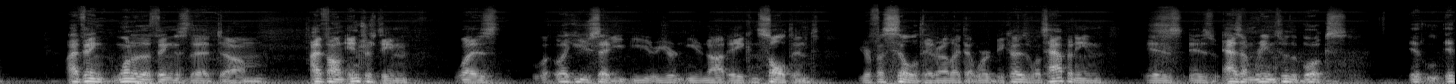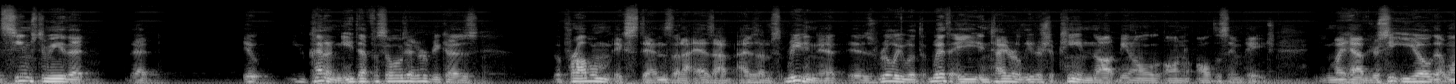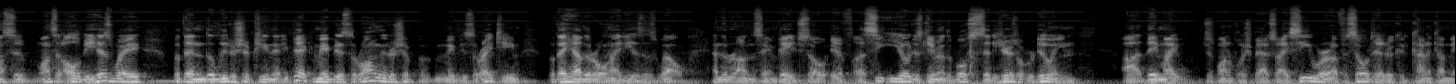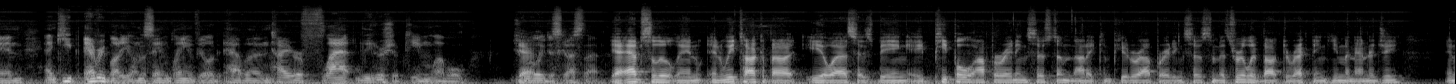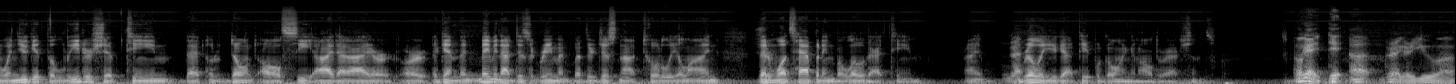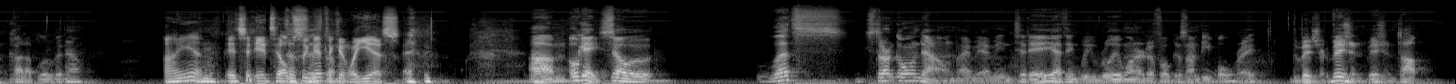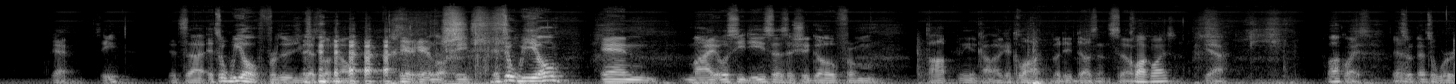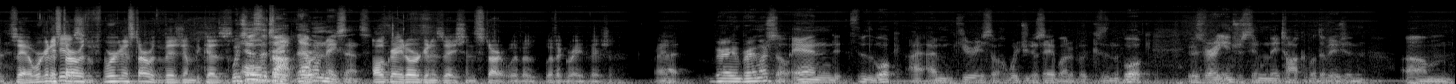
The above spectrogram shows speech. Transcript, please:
I think one of the things that um, I found interesting was, like you said, you, you- you're you're not a consultant, you're a facilitator. I like that word because what's happening is is as I'm reading through the books, it it seems to me that that it you kind of need that facilitator because the problem extends that I, as I as I'm reading it is really with with a entire leadership team not being all on all the same page. You might have your CEO that wants to wants it all to be his way, but then the leadership team that he picked, maybe it's the wrong leadership, maybe it's the right team, but they have their own ideas as well, and they're on the same page. So if a CEO just came into the books and said, "Here's what we're doing," uh, they might just want to push back. So I see where a facilitator could kind of come in and keep everybody on the same playing field, have an entire flat leadership team level to Yeah. really discuss that. Yeah, absolutely. And, and we talk about EOS as being a people operating system, not a computer operating system. It's really about directing human energy. And when you get the leadership team that don't all see eye to eye, or, or again, maybe not disagreement, but they're just not totally aligned, then what's happening below that team, right? Okay. Really, you got people going in all directions. Okay, uh, Greg, are you uh, caught up a little bit now? I am. It's it's helped It's system. significantly. Yes. Um, okay, so let's start going down. I mean, I mean, today I think we really wanted to focus on people, right? The vision. Vision, vision, top. Okay, see, it's a it's a wheel for those of you guys don't know. here, here, look, see, it's a wheel, and my OCD says it should go from top, you know, kind of like a clock, but it doesn't. So Clockwise. yeah, clockwise. That's, a, that's a word. So yeah, we're going to start is. with we're going to start with vision because Which is the top. great That one makes sense. All great organizations start with a with a great vision, right? Uh, very, very much so. And through the book, I, I'm curious of what you're going to say about it, because in the book, it was very interesting when they talk about the vision. Um,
